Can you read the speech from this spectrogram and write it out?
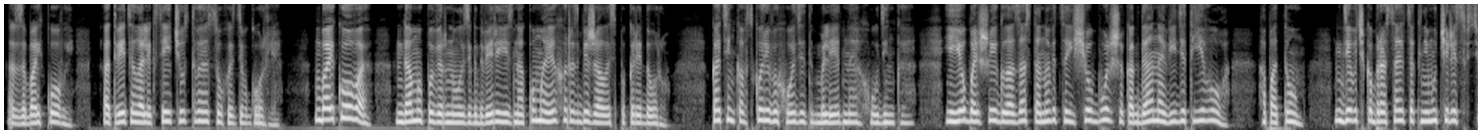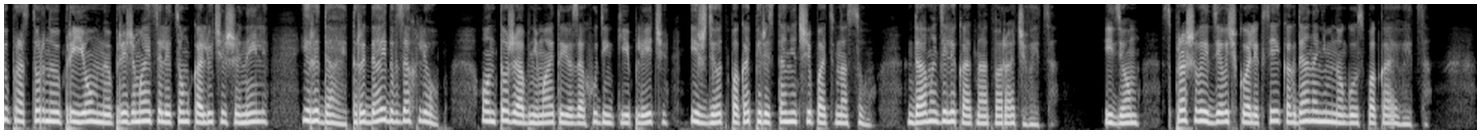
«За Байковой», — ответил Алексей, чувствуя сухость в горле. «Байкова!» Дама повернулась к двери, и знакомое эхо разбежалось по коридору. Катенька вскоре выходит, бледная, худенькая. Её большие глаза становятся ещё больше, когда она видит его. А потом Девочка бросается к нему через всю просторную приемную, прижимается лицом к колючей шинели и рыдает, рыдает взахлёб. Он тоже обнимает ее за худенькие плечи и ждет, пока перестанет щипать в носу. Дама деликатно отворачивается. Идем, спрашивает девочку Алексей, когда она немного успокаивается.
